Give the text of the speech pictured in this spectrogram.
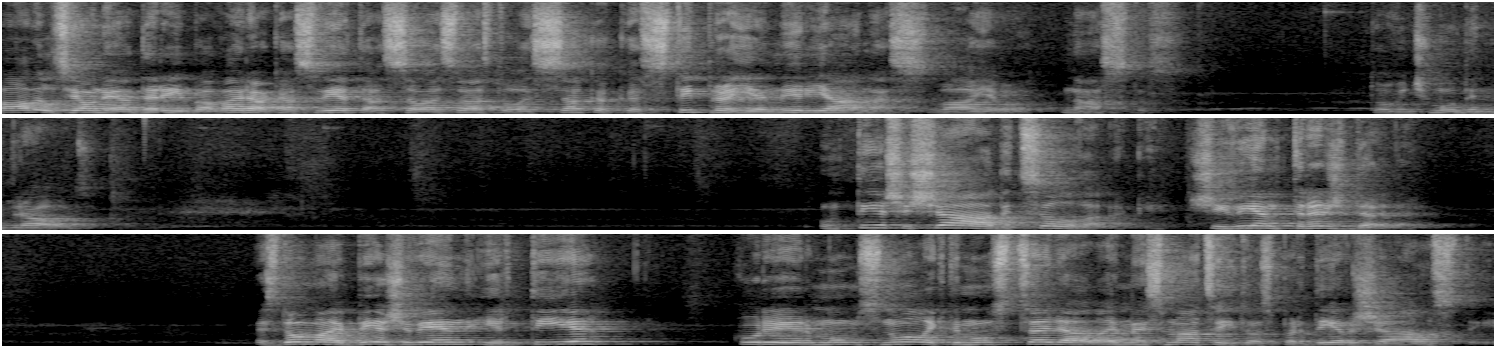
Pāvils jaunajā darbā vairākās vietās savā vēstulē saka, ka stiprajiem ir jānes vājo nastas. To viņš mudina draugu. Un tieši šādi cilvēki, šī viena trešdaļa, es domāju, bieži vien ir tie, kuri ir mums nolikti mūsu ceļā, lai mēs mācītos par Dieva žēlastību.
